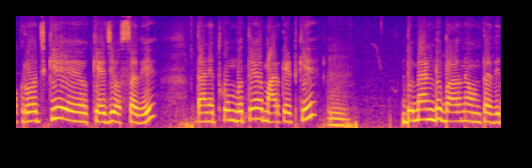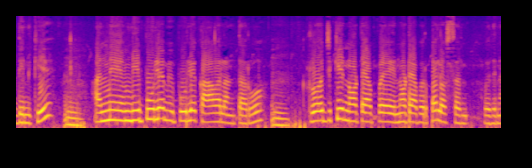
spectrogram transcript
ఒక రోజుకి కేజీ వస్తుంది. దాన్ని ఎత్తుకొని పోతే మార్కెట్కి డిమాండ్ బాగానే ఉంటుంది దీనికి. అన్ని మీ పూలే మీ పూలే కావాలంటారు. రోజుకి నూట యాభై నూట యాభై రూపాయలు వస్తుంది వదిన.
